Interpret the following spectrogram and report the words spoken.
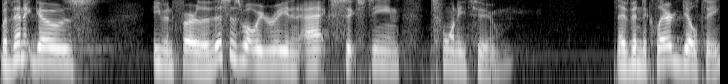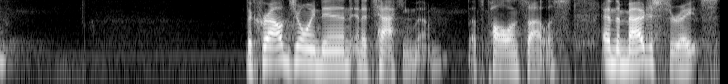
but then it goes even further. This is what we read in Acts 16 22. They've been declared guilty. The crowd joined in in attacking them. That's Paul and Silas. And the magistrates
